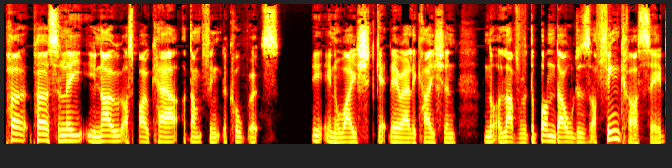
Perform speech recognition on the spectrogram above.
per, personally, you know, I spoke out. I don't think the corporates, in, in a way, should get their allocation. Not a lover of the bondholders. I think I said,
